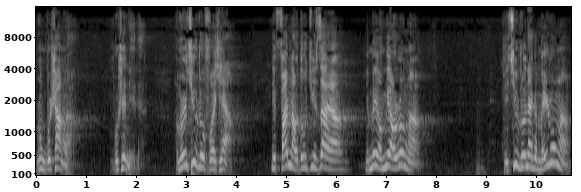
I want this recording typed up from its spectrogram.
用不上了。不是你的，我们是具足佛像，你烦恼都俱在啊，你没有妙用啊，你记住那个没用啊，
